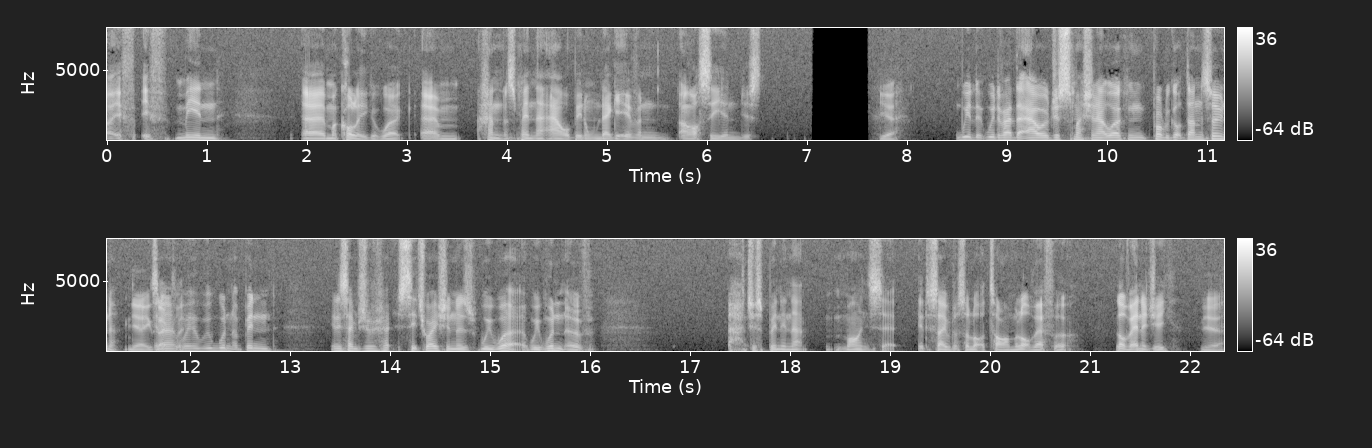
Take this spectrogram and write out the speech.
if if me and uh, my colleague at work um, hadn't spent that hour being all negative and arsey and just Yeah, we'd we'd have had that hour just smashing out work and probably got done sooner. yeah, You know, exactly. we, we wouldn't have been in the same situation as we were. We wouldn't have just been in that mindset. It'd have saved us a lot of time, a lot of effort, a lot of energy yeah,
